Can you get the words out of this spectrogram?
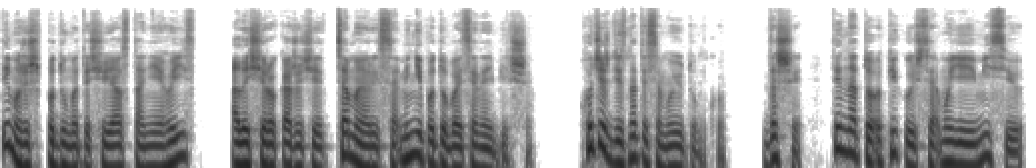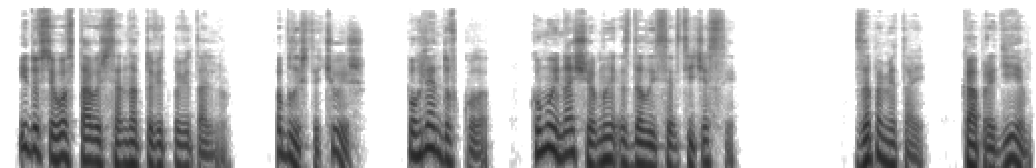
Ти можеш подумати, що я останній егоїст, але, щиро кажучи, ця моя риса мені подобається найбільше. Хочеш дізнатися мою думку? Даши, ти надто опікуєшся моєю місією і до всього ставишся надто відповідально. Оближ чуєш? Поглянь довкола. Кому і нащо ми здалися в ці часи? Запам'ятай капре дієм,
